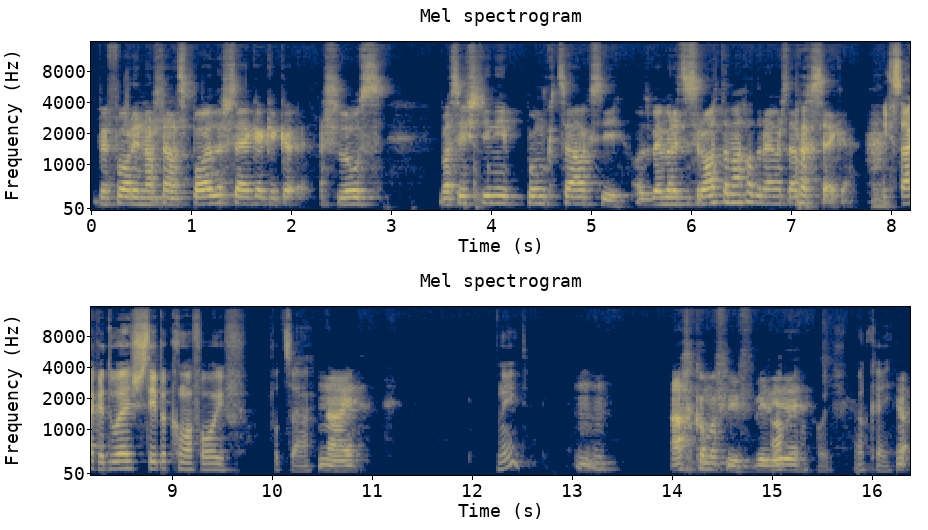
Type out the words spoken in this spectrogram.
bevor ich noch schnell Spoiler sage, gegen Schluss, was ist deine Punktzahl gewesen? Oder wenn wir jetzt das Raten machen oder wenn wir es einfach sagen? Ich sage, du hast 7,5 von 10. Nein. Nicht? Mhm. 8,5, weil ich, 8,5. Okay. ja,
